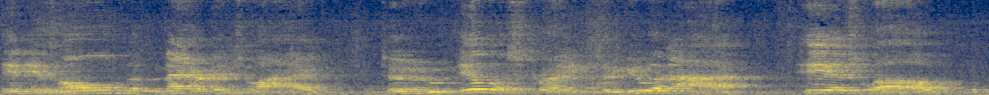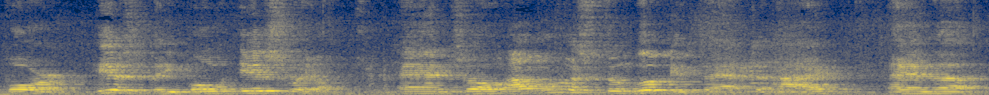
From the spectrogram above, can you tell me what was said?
in his own marriage life to illustrate to you and I his love for his people, Israel. And so I want us to look at that tonight and, uh,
